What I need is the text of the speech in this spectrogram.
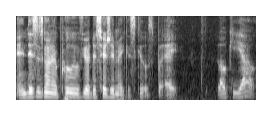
and this is going to improve your decision making skills but hey Loki out.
